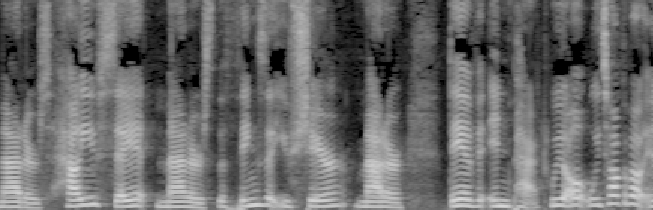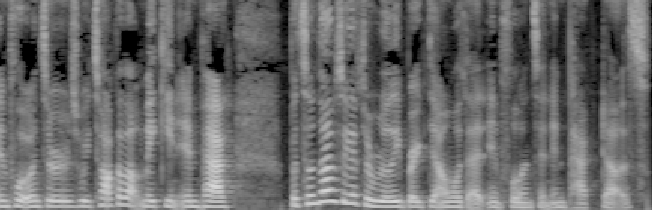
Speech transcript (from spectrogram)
matters. How you say it matters. The things that you share matter. They have impact. We all we talk about influencers, we talk about making impact, but sometimes we have to really break down what that influence and impact does.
